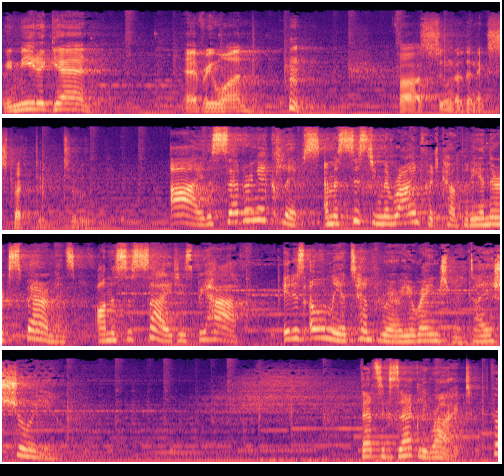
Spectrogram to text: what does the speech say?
We meet again, everyone. Hmm. Far sooner than expected, too. I, the Severing Eclipse, am assisting the Reinford Company in their experiments on the Society's behalf. It is only a temporary arrangement, I assure you. That's exactly right. For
